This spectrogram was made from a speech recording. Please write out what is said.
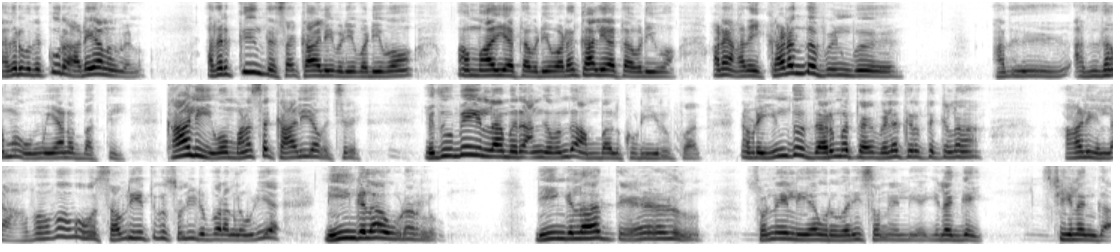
நகர்வதற்கு ஒரு அடையாளம் வேணும். அதற்கு இந்த ச காளி வடி வடிவம் மாரியாத்தா வடிவம் காளியாத்தா வடிவம். ஆனால் அதை கடந்த பின்பு அது அதுதாம்மா உண்மையான பக்தி. காளி உன் மனசை காலியாக வச்சிரு. எதுவுமே இல்லாமல் அங்கே வந்து அம்பாள் குடியிருப்பாள். நம்முடைய இந்து தர்மத்தை விளக்குறதுக்கெல்லாம் ஆள் இல்லை. அவன் அவன் சௌரியத்துக்கு சொல்லிட்டு போகிறாங்களே ஒழிய நீங்களாக உணரணும். நீங்களாக தேடணும். சொன்னேன் இல்லையா? ஒரு வரி சொன்னேன் இல்லையா? இலங்கை ஸ்ரீலங்கா.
